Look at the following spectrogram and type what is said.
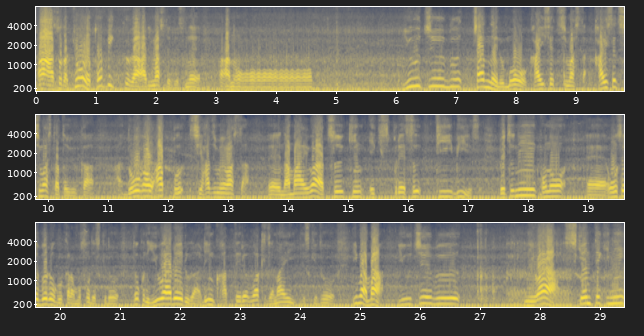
ああそうだ。今日のトピックがありましてですねあのー、YouTube チャンネルも開設しました。開設しましたというか動画をアップし始めました、えー、名前は通勤エキスプレス TV です。別にこの、えー、音声ブログからもそうですけど特に URL がリンク貼っているわけじゃないですけど今まあ YouTube には試験的に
